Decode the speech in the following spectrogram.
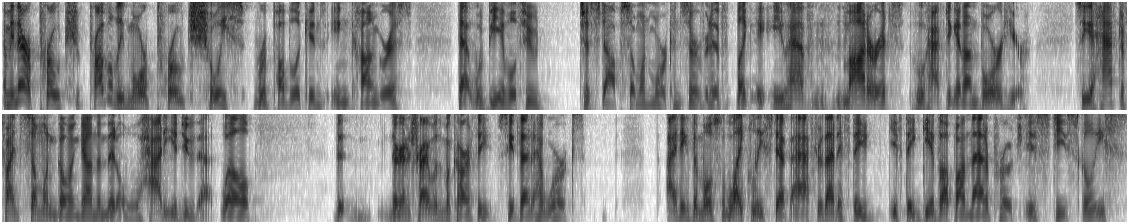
I mean, there are pro, probably more pro-choice Republicans in Congress that would be able to to stop someone more conservative. Like you have Mm-hmm. moderates who have to get on board here, so you have to find someone going down the middle. Well, how do you do that? Well, the, they're going to try it with McCarthy, see if that works. I think the most likely step after that, if they if they give up on that approach, is Steve Scalise,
